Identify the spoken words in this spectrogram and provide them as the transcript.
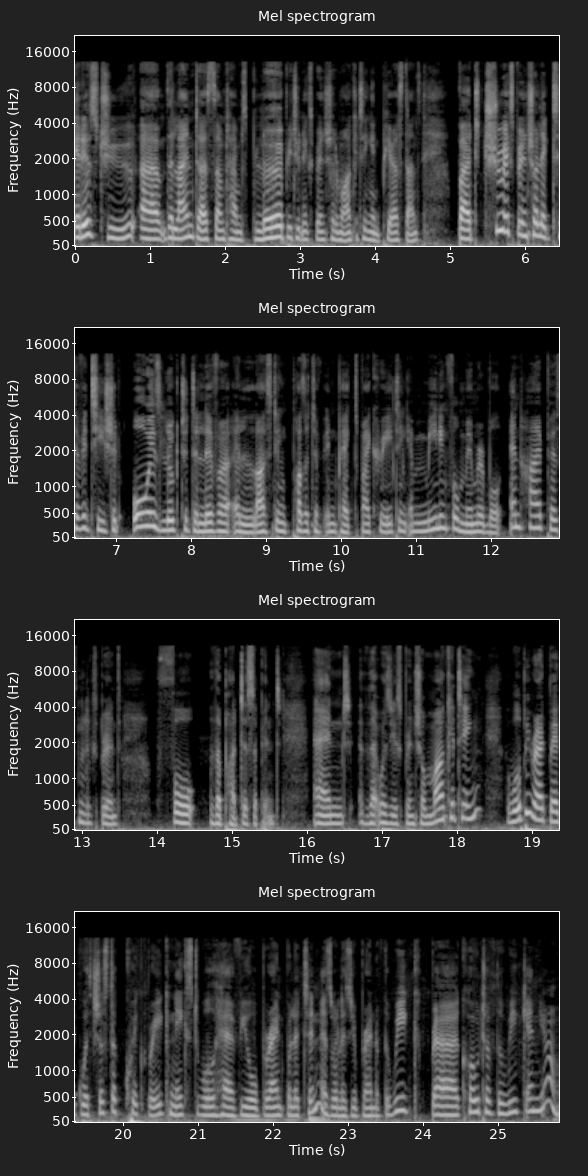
It is true, um, the line does sometimes blur between experiential marketing and PR stunts. But true experiential activity should always look to deliver a lasting positive impact by creating a meaningful, memorable, and high personal experience for the participant. And that was your experiential marketing. We'll be right back with just a quick break. Next, we'll have your brand bulletin as well as your brand of the week, uh, quote of the week, and yeah.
